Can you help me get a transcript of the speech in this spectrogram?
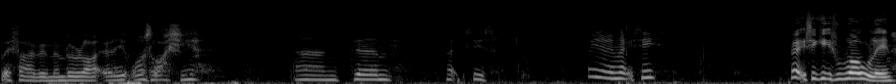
But if I remember rightly, it was last year. And um, Rexy's. What are you doing, Rexy? Rexy keeps rolling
